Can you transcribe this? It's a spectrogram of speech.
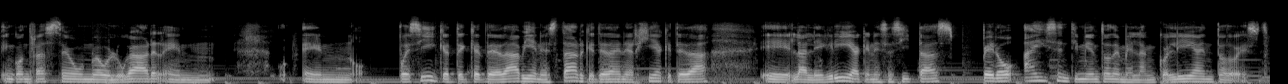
encontraste un nuevo lugar en, en pues sí, que te, que te, da bienestar, que te da energía, que te da eh, la alegría que necesitas, pero hay sentimiento de melancolía en todo esto.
